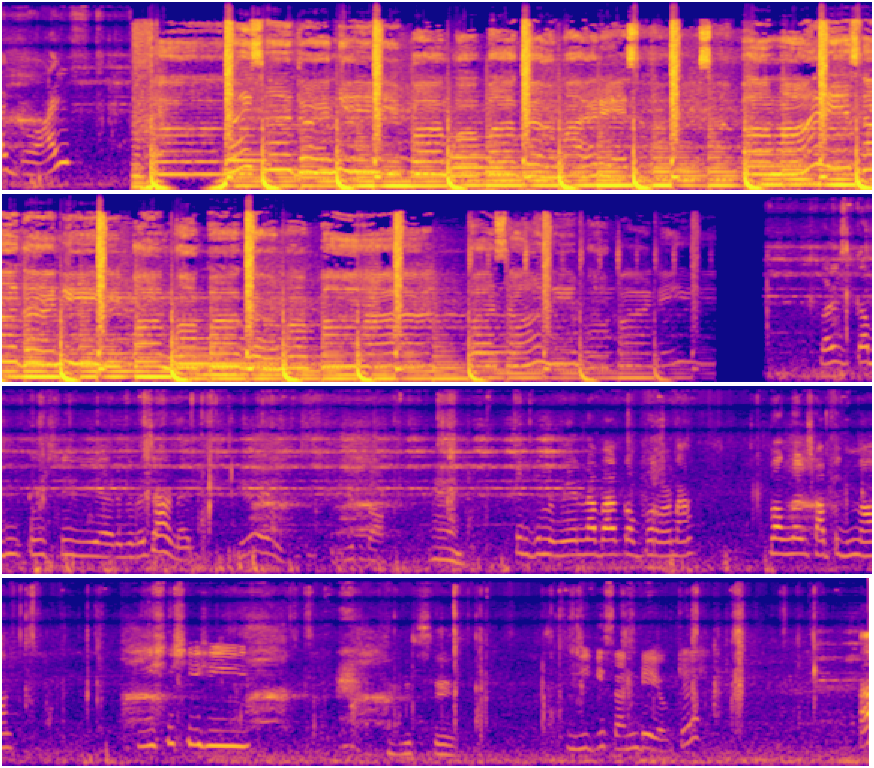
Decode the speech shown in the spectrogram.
Hi guys. Welcome to Sri channel இன்னைக்கு நம்ம என்ன பார்க்க போறோம்னா பொங்கல் ஷாப்பிங் தான் இன்னைக்கு சண்டே ஓகே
